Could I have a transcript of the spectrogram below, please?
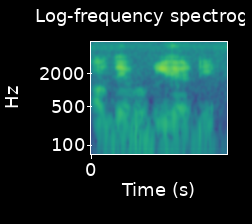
of the availability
